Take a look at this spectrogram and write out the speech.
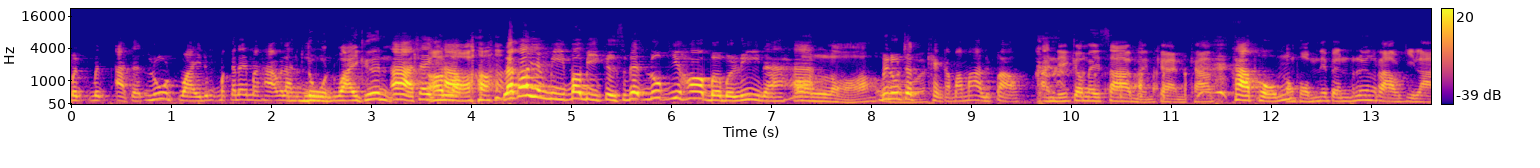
มันมันอาจจะรูดไวมันก็ได้มาฮะเวลากิน ดูดไวขึ้น อ่าใช่อ๋อเหรับแล้วก็ยังมีบะหมี่กึ่งสำเร็จรูปยี่ห้อเบอร์เบอรี่นะอ๋อฮะเหรอ ไม่รู้จะโอ้โหแข่งกับมาม่าหรือเปล่า อันนี้ก็ไม่ทราบเหมือนกันครับ ครับผม ของผมนี่เป็นเรื่องราวกีฬา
